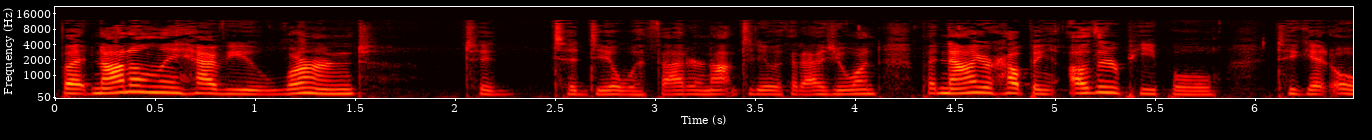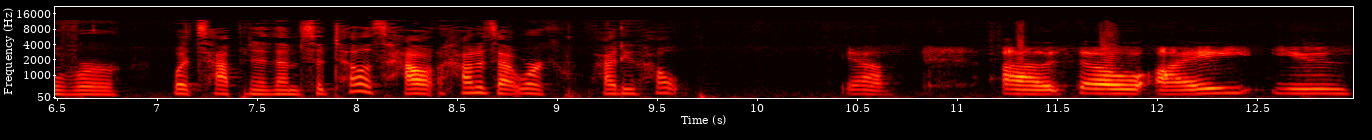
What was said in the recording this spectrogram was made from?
but not only have you learned to to deal with that or not to deal with it as you want, but now you're helping other people to get over what's happened to them. So tell us how how does that work? How do you help? Yeah. Uh, so I use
